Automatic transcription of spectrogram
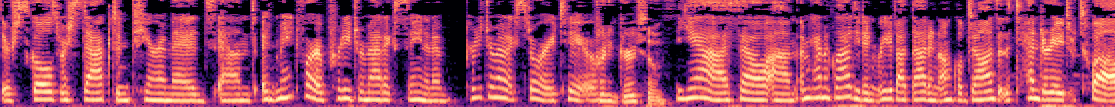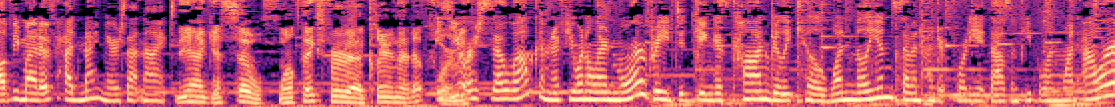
their skulls were stacked in pyramids, and it made for a pretty dramatic scene and a pretty dramatic story too. Pretty gruesome. yeah. So um, I'm kind of glad you didn't read about that in Uncle John's at the tender age of 12. You might have had nightmares that night. Yeah, I guess so. Well, thanks for uh, clearing that up for You me. are so welcome. And if you want to learn more, read Did Genghis Khan Really Kill 1,748,000 People in One Hour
